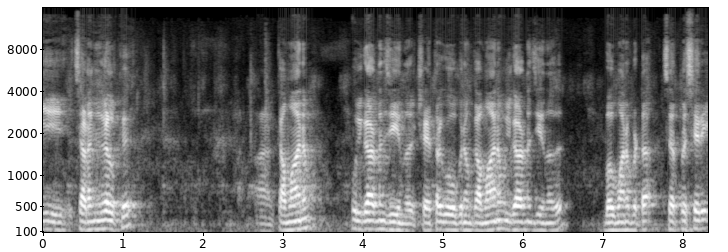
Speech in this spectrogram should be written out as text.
ഈ ചടങ്ങുകൾക്ക് കമാനം ഉദ്ഘാടനം ചെയ്യുന്നത് ക്ഷേത്രഗോപുരം കമാനം ഉദ്ഘാടനം ചെയ്യുന്നത് ബഹുമാനപ്പെട്ട ചെർപ്പശ്ശേരി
